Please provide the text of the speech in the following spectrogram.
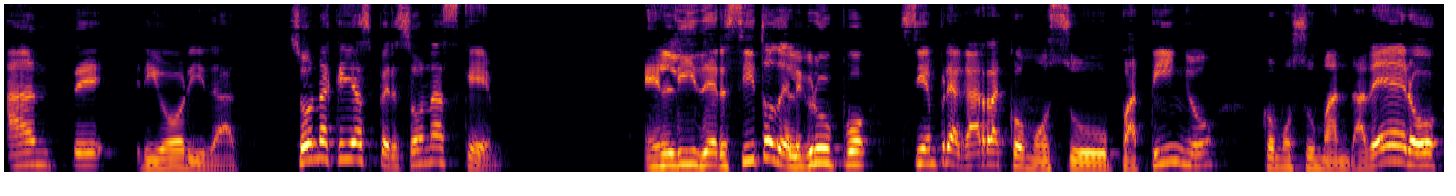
anterioridad. Son aquellas personas que el lidercito del grupo siempre agarra como su patiño, como su mandadero,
